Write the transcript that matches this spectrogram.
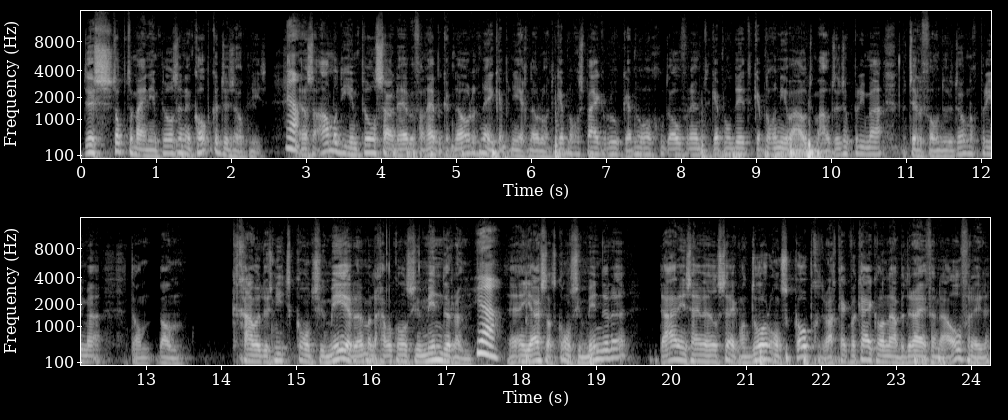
Dus stopte mijn impuls en dan koop ik het dus ook niet. Ja. En als ze allemaal die impuls zouden hebben van heb ik het nodig? Nee, ik heb het niet echt nodig. Want ik heb nog een spijkerbroek, ik heb nog een goed overhemd, ik heb nog dit, ik heb nog een nieuwe auto. Mijn auto is ook prima, mijn telefoon doet het ook nog prima. Dan, dan gaan we dus niet consumeren, maar dan gaan we consuminderen. Ja. En juist dat consuminderen, daarin zijn we heel sterk. Want door ons koopgedrag, kijk, we kijken wel naar bedrijven en naar overheden.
